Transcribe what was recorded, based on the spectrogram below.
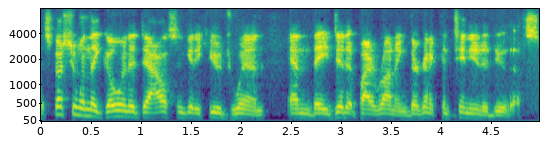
especially when they go into Dallas and get a huge win. And they did it by running. They're going to continue to do this.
